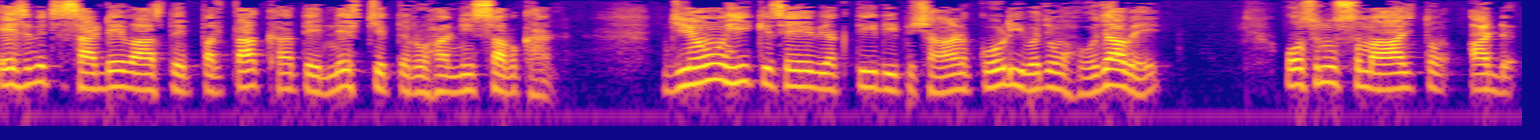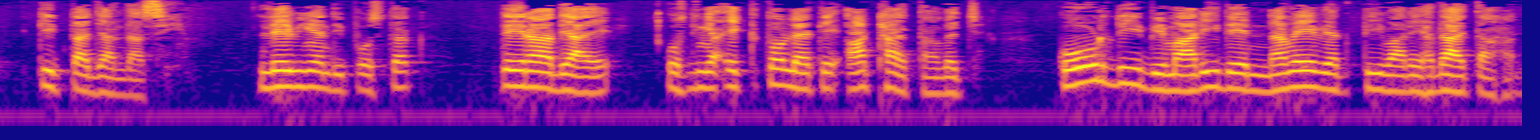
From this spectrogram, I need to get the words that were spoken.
ਇਸ ਵਿੱਚ ਸਾਡੇ ਵਾਸਤੇ ਪ੍ਰਤੱਖ ਅਤੇ ਨਿਸ਼ਚਿਤ ਰੂਹਾਨੀ ਸਬਕ ਹਨ। ਜਿਉਂ ਹੀ ਕਿਸੇ ਵਿਅਕਤੀ ਦੀ ਪਛਾਣ ਕੋੜੀ ਵਜੋਂ ਹੋ ਜਾਵੇ ਉਸ ਨੂੰ ਸਮਾਜ ਤੋਂ ਅੱਡ ਕੀਤਾ ਜਾਂਦਾ ਸੀ। ਲੇਵੀਆਂ ਦੀ ਪੁਸਤਕ 13 ਅਧਿਆਏ ਉਸ ਦੀਆਂ 1 ਤੋਂ ਲੈ ਕੇ 8 ਆਇਤਾਂ ਵਿੱਚ ਕੋੜ ਦੀ ਬਿਮਾਰੀ ਦੇ ਨਵੇਂ ਵਿਅਕਤੀ ਬਾਰੇ ਹਦਾਇਤਾਂ ਹਨ।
